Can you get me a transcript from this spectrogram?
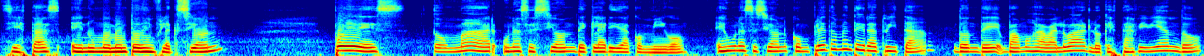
si estás en un momento de inflexión, puedes tomar una sesión de claridad conmigo. Es una sesión completamente gratuita donde vamos a evaluar lo que estás viviendo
